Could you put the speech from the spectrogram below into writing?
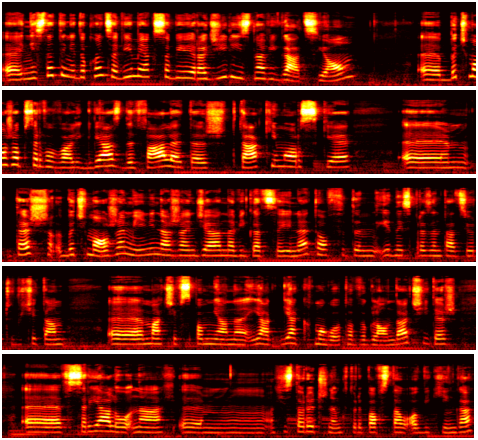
E, niestety nie do końca wiemy, jak sobie radzili z nawigacją. Być może obserwowali gwiazdy, fale, też ptaki morskie. Też być może mieli narzędzia nawigacyjne. To w tym jednej z prezentacji oczywiście tam E, macie wspomniane, jak, jak mogło to wyglądać i też e, w serialu na, historycznym, który powstał o wikingach,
